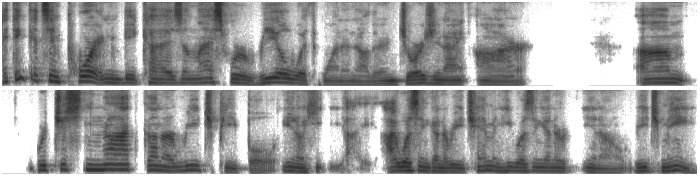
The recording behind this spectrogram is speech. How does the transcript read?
I think that's important because unless we're real with one another, and George and I are, um, we're just not gonna reach people. You know, he, I, I wasn't gonna reach him, and he wasn't gonna, you know, reach me.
